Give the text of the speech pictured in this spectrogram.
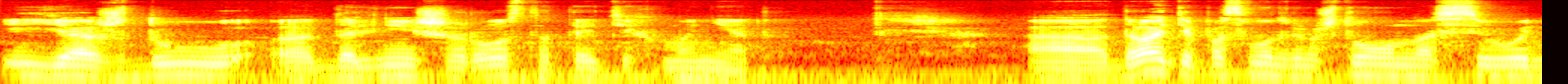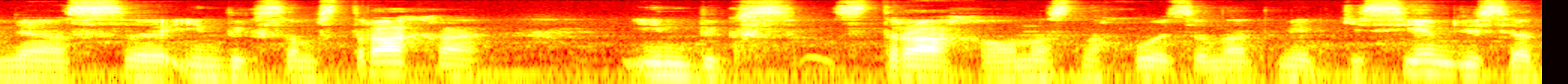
и я жду э, дальнейший рост от этих монет. А, давайте посмотрим, что у нас сегодня с индексом страха. Индекс страха у нас находится на отметке 70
